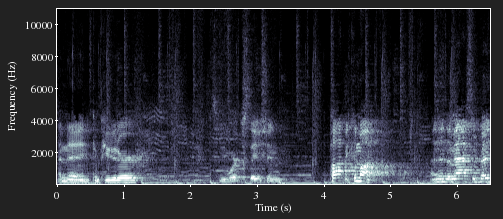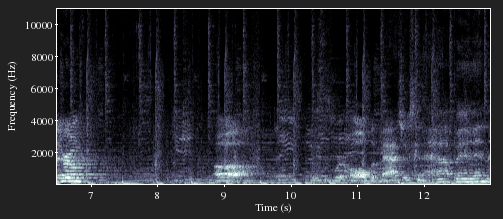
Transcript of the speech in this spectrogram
And then computer, will be workstation. Poppy, come on. And then the master bedroom. Oh, this is where all the magic's gonna happen.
